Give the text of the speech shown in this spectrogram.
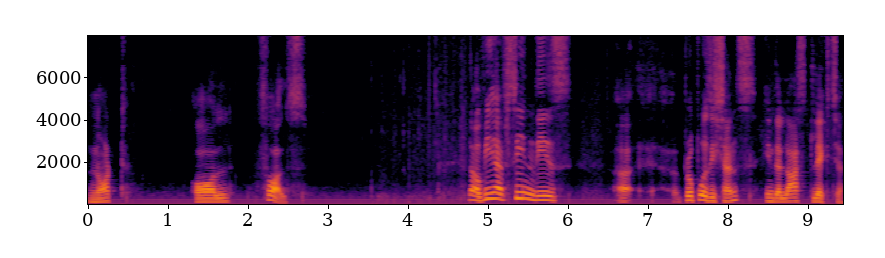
not all false. Now, we have seen these uh, propositions in the last lecture.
